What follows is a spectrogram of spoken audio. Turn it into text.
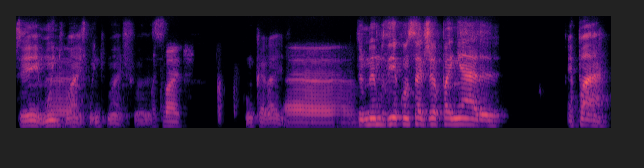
Sim, muito uh, mais, muito mais. Muito mais. Com caralho. Uh... No mesmo dia consegues apanhar. É pá.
